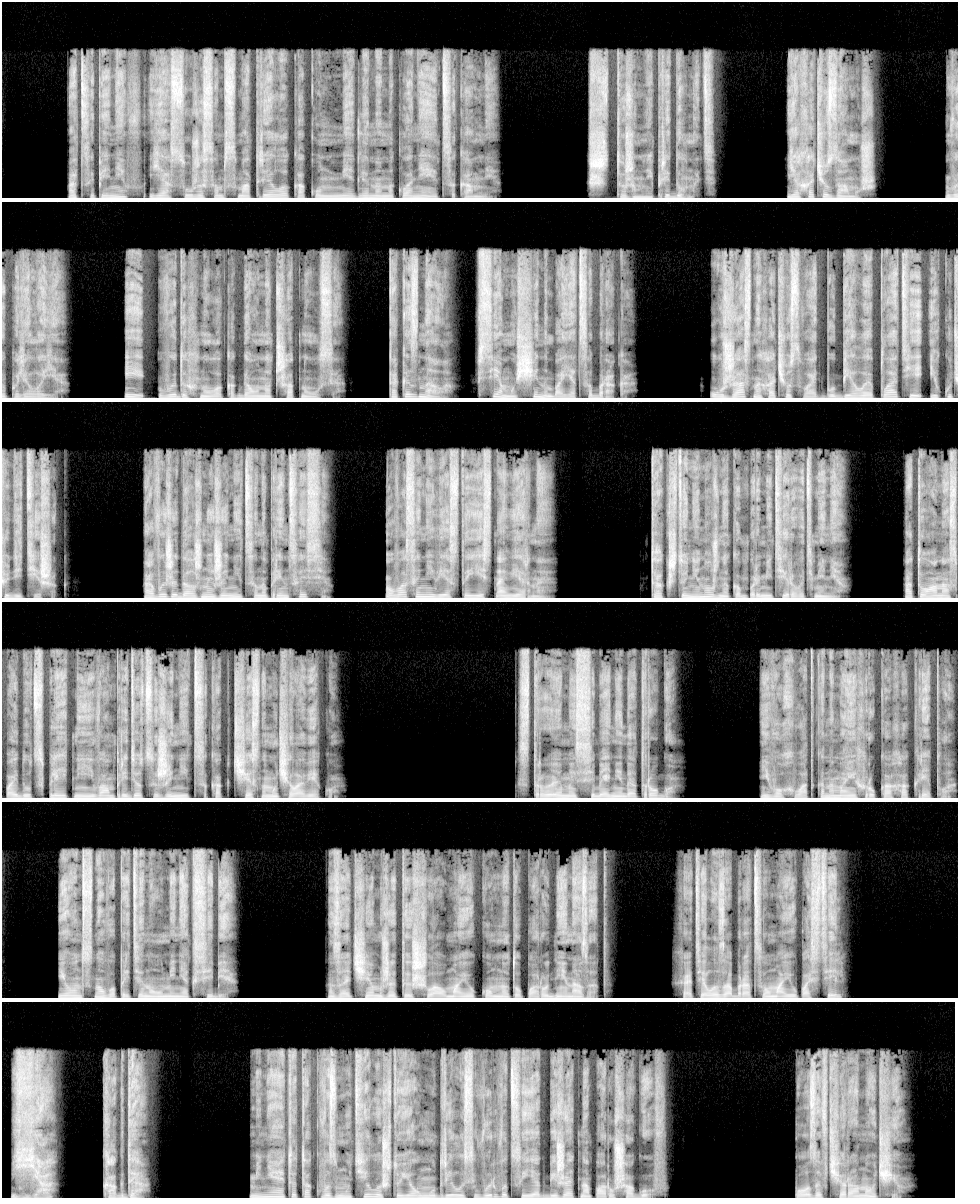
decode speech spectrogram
Оцепенев, я с ужасом смотрела, как он медленно наклоняется ко мне. «Что же мне придумать? Я хочу замуж», — выпалила я. И выдохнула, когда он отшатнулся. Так и знала, все мужчины боятся брака. Ужасно хочу свадьбу, белое платье и кучу детишек. А вы же должны жениться на принцессе. У вас и невеста есть, наверное. Так что не нужно компрометировать меня. А то о нас пойдут сплетни, и вам придется жениться, как честному человеку. Строим из себя недотрогу. Его хватка на моих руках окрепла, и он снова притянул меня к себе. «Зачем же ты шла в мою комнату пару дней назад? Хотела забраться в мою постель?» «Я? Когда?» Меня это так возмутило, что я умудрилась вырваться и отбежать на пару шагов. «Позавчера ночью»,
